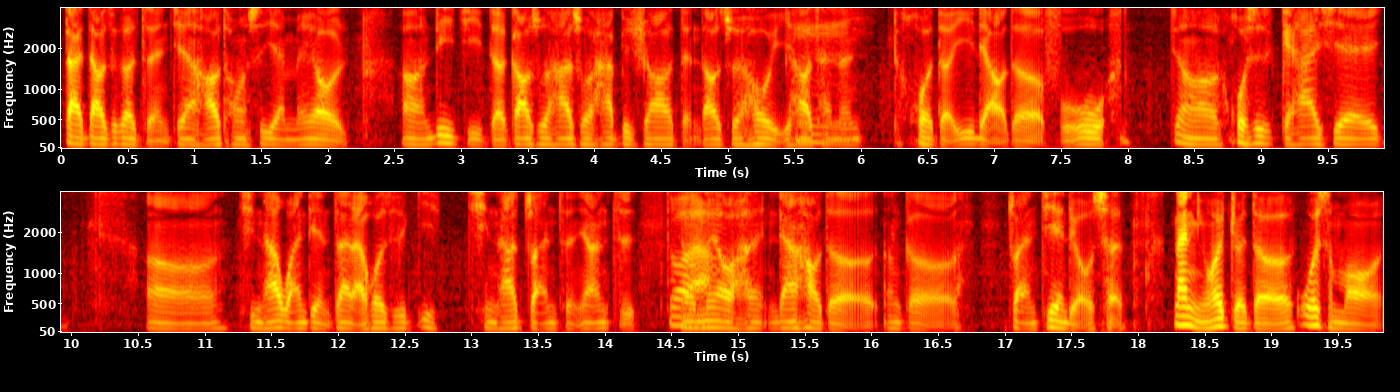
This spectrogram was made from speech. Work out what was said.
带到这个诊间，然后同时也没有呃立即的告诉他说，他必须要等到最后一号才能获得医疗的服务，呃，或是给他一些呃，请他晚点再来，或者是一请他转诊这样子，有没有很良好的那个转介流程？那你会觉得为什么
